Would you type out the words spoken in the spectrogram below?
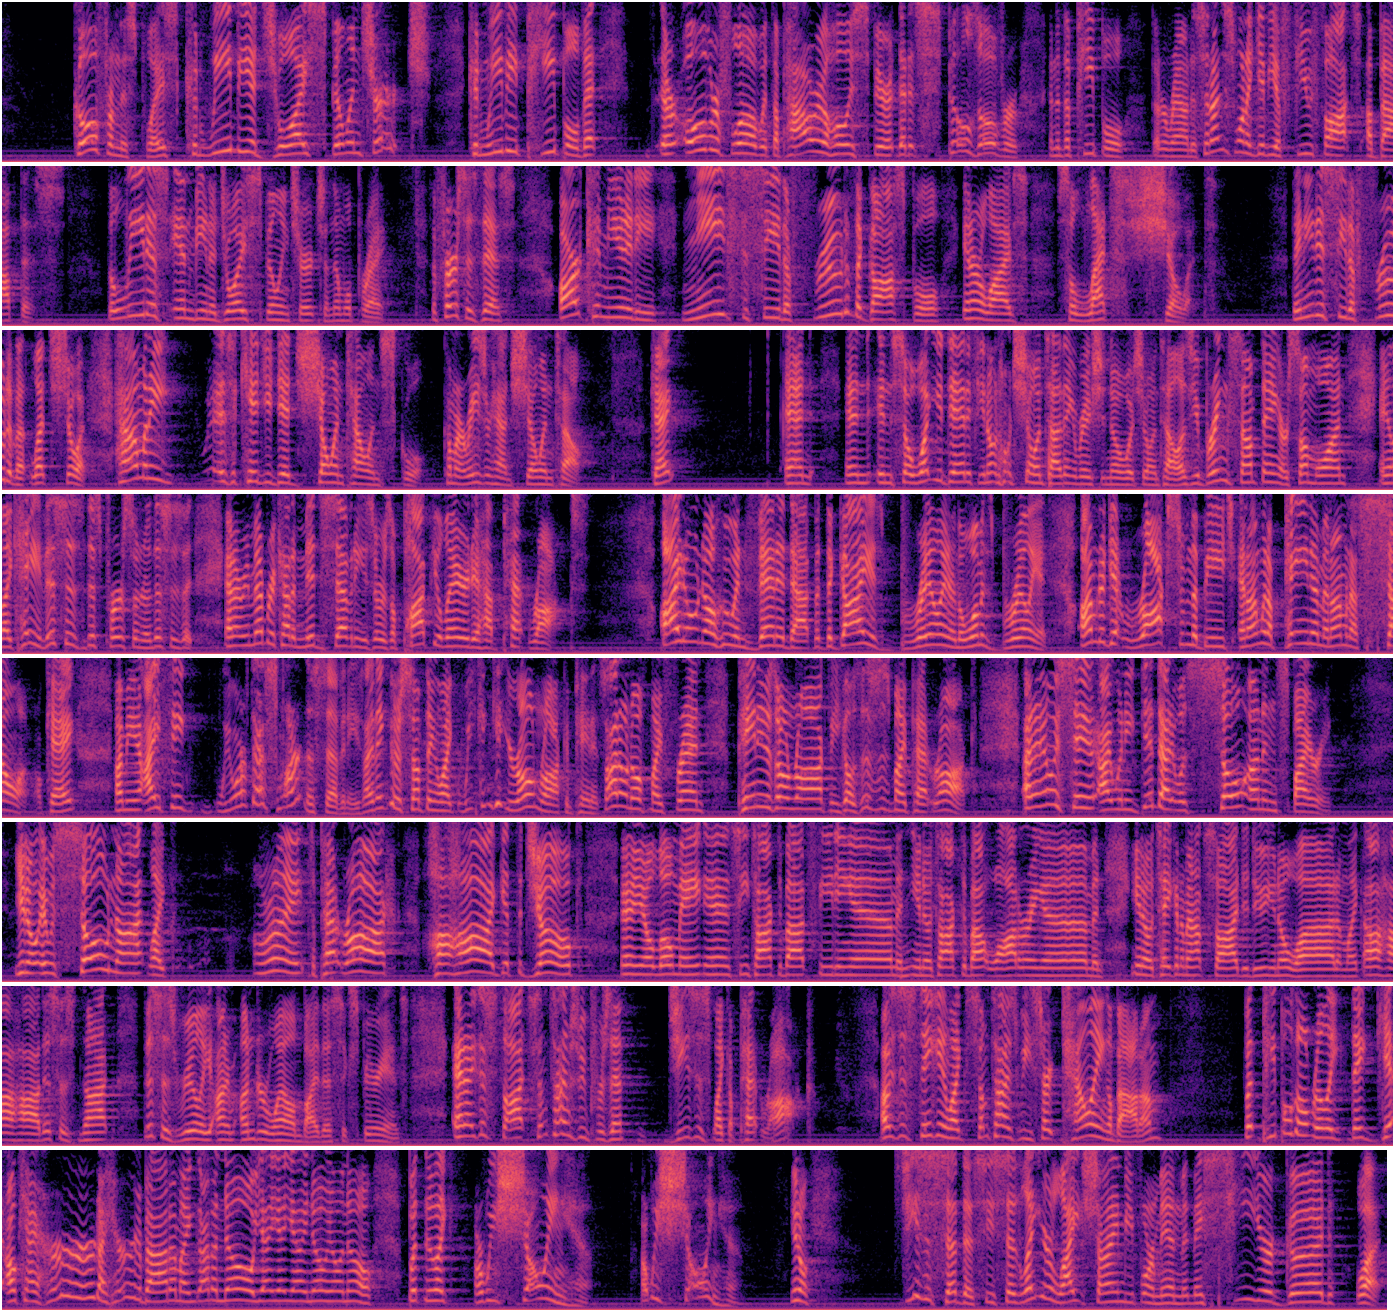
go from this place, could we be a joy spilling church? Can we be people that are overflow with the power of the Holy Spirit, that it spills over into the people that are around us? And I just want to give you a few thoughts about this. The lead us in being a joy spilling church, and then we'll pray. The first is this our community needs to see the fruit of the gospel in our lives, so let's show it. They need to see the fruit of it, let's show it. How many, as a kid, you did show and tell in school? Come on, raise your hand, show and tell. Okay? And and, and so what you did, if you don't know what show and tell, I think everybody should know what show and tell is. You bring something or someone, and you're like, hey, this is this person or this is it. And I remember kind of mid 70s, there was a popularity to have pet rocks. I don't know who invented that, but the guy is brilliant or the woman's brilliant. I'm going to get rocks from the beach and I'm going to paint them and I'm going to sell them, okay? I mean, I think we weren't that smart in the 70s. I think there's something like we can get your own rock and paint it. So I don't know if my friend painted his own rock, but he goes, This is my pet rock. And I always say, I, when he did that, it was so uninspiring. You know, it was so not like, All right, it's a pet rock. Ha ha, I get the joke and you know low maintenance he talked about feeding him and you know talked about watering him and you know taking him outside to do you know what? I'm like ah ha ha this is not this is really i'm underwhelmed by this experience. And i just thought sometimes we present jesus like a pet rock. I was just thinking like sometimes we start telling about him but people don't really they get okay i heard i heard about him i gotta know yeah yeah yeah i know i know. But they're like are we showing him? Are we showing him? You know, Jesus said this. He said, Let your light shine before men, that they may see your good, what?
